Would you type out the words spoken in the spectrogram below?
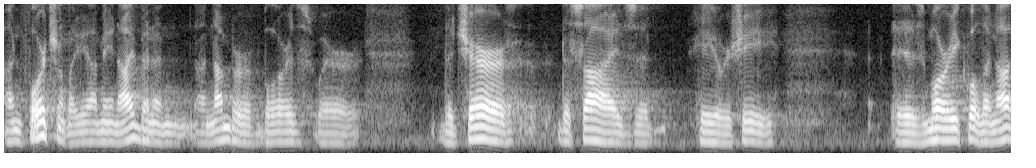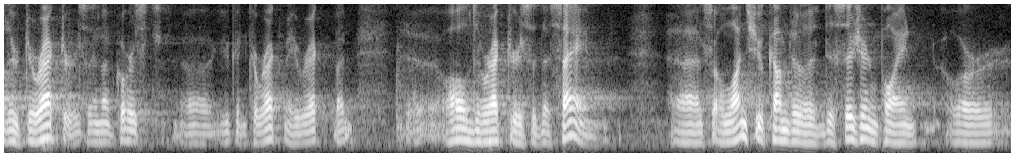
unfortunately, I mean, I've been in a number of boards where the chair decides that he or she is more equal than other directors. And of course, uh, you can correct me, Rick, but uh, all directors are the same. Uh, so once you come to a decision point or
